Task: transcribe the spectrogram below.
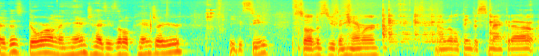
Alright, this door on the hinge has these little pins right here. You can see. So I'll just use a hammer and a little thing to smack it out.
